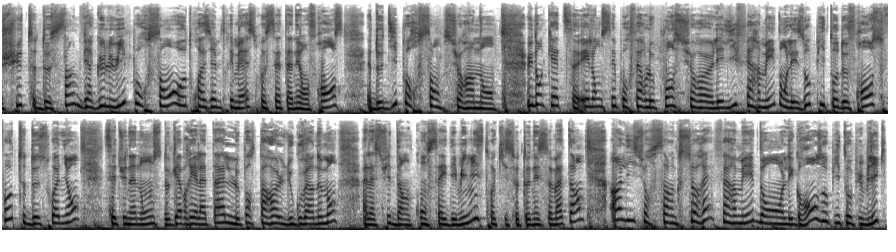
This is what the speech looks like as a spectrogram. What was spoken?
chute de 5,8% au troisième trimestre cette année en France, de 10% sur un an. Une enquête est lancée pour faire le point sur les lits fermés dans les hôpitaux de France, faute de soignants. C'est une annonce de Gabriel Attal, le porte-parole du gouvernement, à la suite d'un conseil des ministres qui se tenait ce matin. Un lit sur cinq serait fermé dans les grands hôpitaux publics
